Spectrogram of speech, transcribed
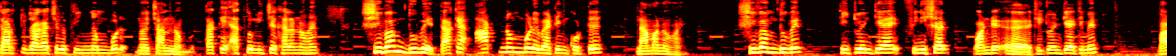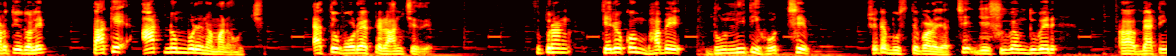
তার তো জায়গা ছিল তিন নম্বর, নয় চার নম্বর। তাকে এত নিচে খেলানো হয়। শিবম দুবে তাকে আট নম্বরে ব্যাটিং করতে নামানো হয়। Shivam Dube T twenty I finisher one day T twenty I টিমে ভারতীয় দলে, তাকে আট নম্বরে নামানো হচ্ছে। এত বড় একটা রান চেজে সুতরাং কীরকমভাবে দুর্নীতি হচ্ছে, সেটা বুঝতে পারা যাচ্ছে যে শিবম দুবের ব্যাটিং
